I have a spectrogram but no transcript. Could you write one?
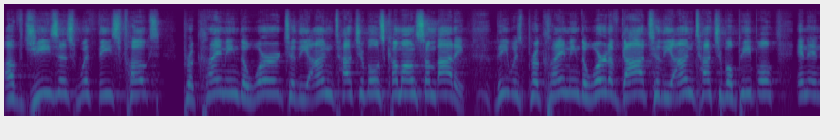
of Jesus with these folks, proclaiming the word to the untouchables. Come on, somebody. He was proclaiming the word of God to the untouchable people. And in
